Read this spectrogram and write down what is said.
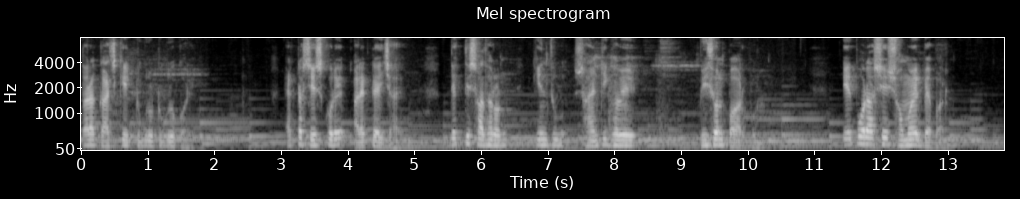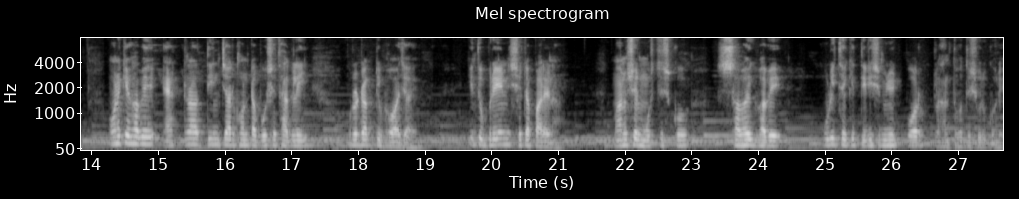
তারা কাজকে টুকরো টুকরো করে। একটা শেষ করে আরেকটাই যায়। দেখতে সাধারণ, কিন্তু সায়েন্টিফিকভাবে ভীষণ পাওয়ারফুল। এরপর আসে সময়ের ব্যাপার। অনেকে ভাবে একটানা তিন চার ঘণ্টা বসে থাকলেই প্রোডাক্টিভ হওয়া যায়, কিন্তু ব্রেন সেটা পারে না। মানুষের মস্তিষ্ক স্বাভাবিকভাবে কুড়ি থেকে তিরিশ মিনিট পর ক্লান্ত হতে শুরু করে।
